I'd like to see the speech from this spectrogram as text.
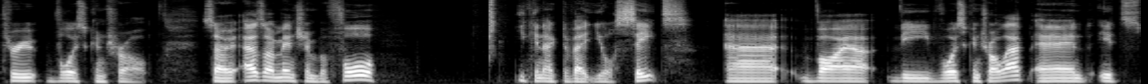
through voice control. So, as I mentioned before, You can activate your seats uh, via the voice control app, and it's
